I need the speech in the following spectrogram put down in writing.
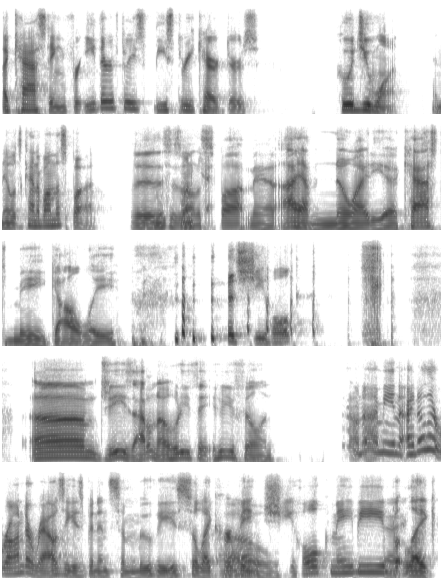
a casting for either of these these three characters, who would you want? I know it's kind of on the spot. Uh, this is on the cat. spot, man. I have no idea. Cast me, golly. She Hulk. Um, geez, I don't know. Who do you think? Who you feeling? I don't know. I mean, I know that Ronda Rousey has been in some movies, so like her Oh. being She Hulk, maybe. But like,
